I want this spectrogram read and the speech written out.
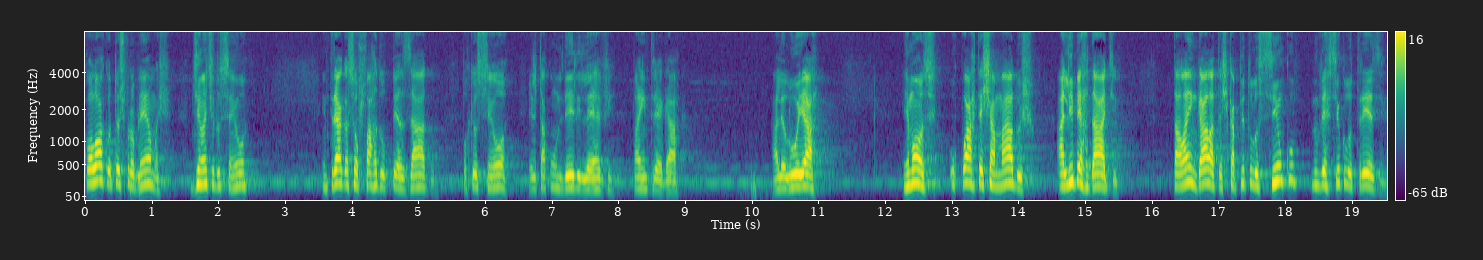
Coloca os teus problemas diante do Senhor. Entrega seu fardo pesado, porque o Senhor, Ele está com um dele leve para entregar. Aleluia. Irmãos, o quarto é chamados à liberdade. Está lá em Gálatas, capítulo 5, no versículo 13.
